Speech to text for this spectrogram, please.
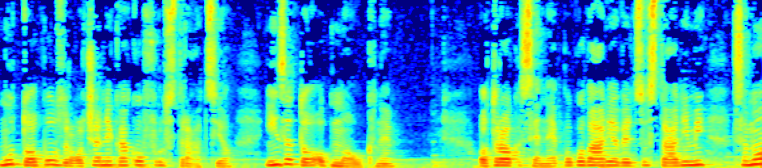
mu to povzroča nekako frustracijo in zato obmokne. Otrok se ne pogovarja več z ostalimi, samo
